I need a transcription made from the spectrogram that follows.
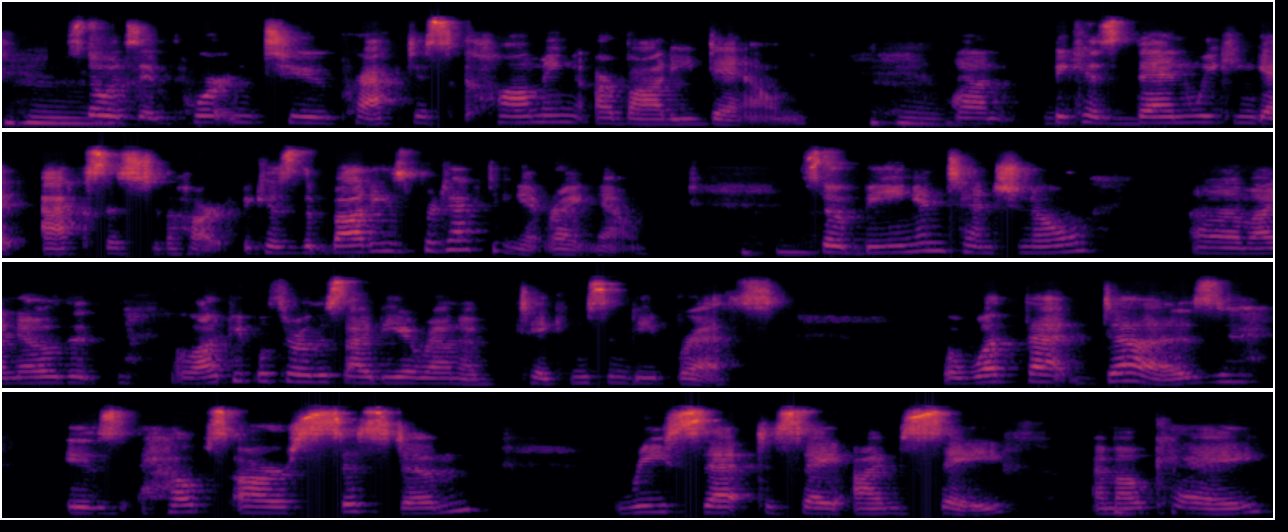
Mhm. so it's important to practice calming our body down Mhm. um, because then we can get access to the heart because the body is protecting it right now. Mhm. So being intentional, um, I know that a lot of people throw this idea around of taking some deep breaths, but what that does is helps our system reset to say, "I'm safe, I'm okay,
